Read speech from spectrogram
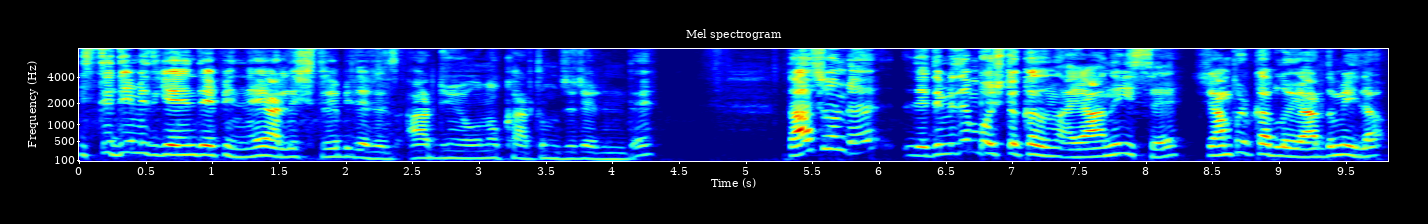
İstediğimiz GND pinine yerleştirebiliriz Arduino Uno kartımız üzerinde. Daha sonra ledimizin boşta kalan ayağını ise jumper kablo yardımıyla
